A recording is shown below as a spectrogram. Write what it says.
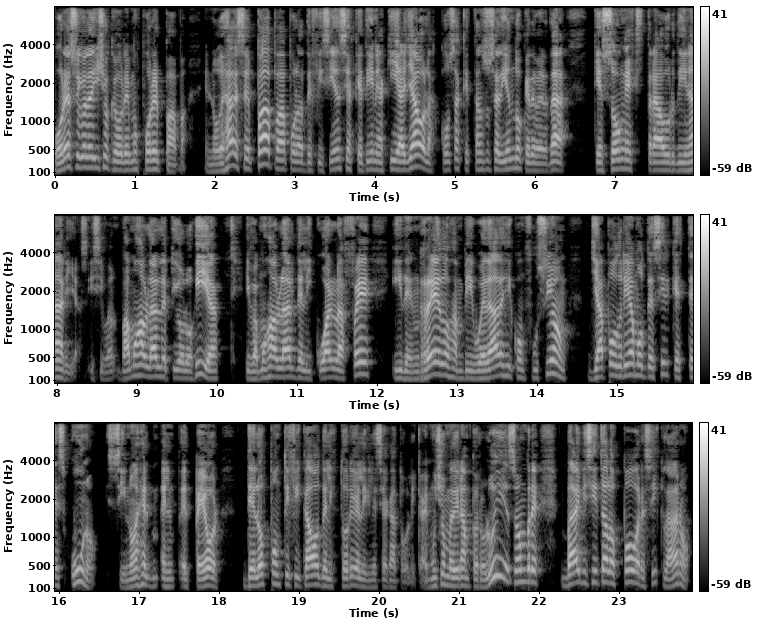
Por eso yo le he dicho que oremos por el Papa. Él no deja de ser Papa por las deficiencias que tiene aquí y allá o las cosas que están sucediendo que de verdad que son extraordinarias. Y si vamos a hablar de teología y vamos a hablar de licuar la fe y de enredos, ambigüedades y confusión, ya podríamos decir que este es uno, si no es el, el peor, de los pontificados de la historia de la Iglesia Católica. Y muchos me dirán, pero Luis, ese hombre va y visita a los pobres. Sí, claro,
